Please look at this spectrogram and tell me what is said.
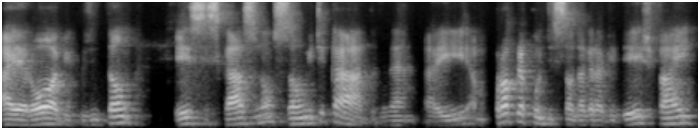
aeróbicos. Então, esses casos não são indicados. Né? Aí, a própria condição da gravidez vai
